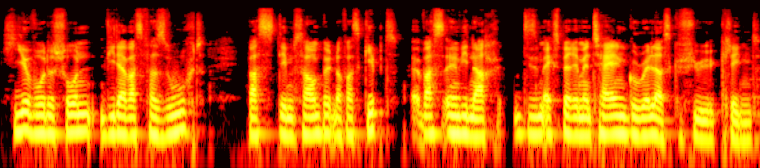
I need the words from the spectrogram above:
hier wurde schon wieder was versucht was dem Soundbild noch was gibt, was irgendwie nach diesem experimentellen Gorillas-Gefühl klingt.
